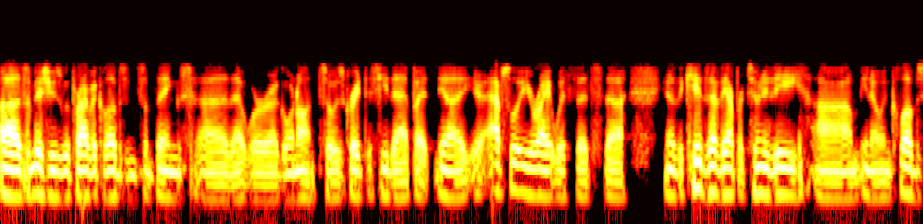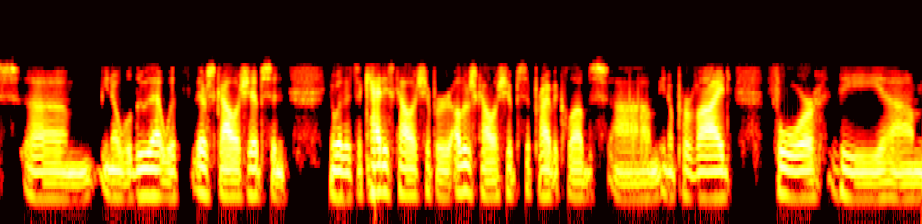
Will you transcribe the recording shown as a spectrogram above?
uh, some issues with private clubs and some things uh, that were uh, going on. So it was great to see that. But yeah, you're absolutely right with it's the, you know, the kids have the opportunity, um, you know, in clubs, um, you know, will do that with their scholarships and you know, whether it's a caddy scholarship or other scholarships that private clubs, um, you know, provide for the um,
